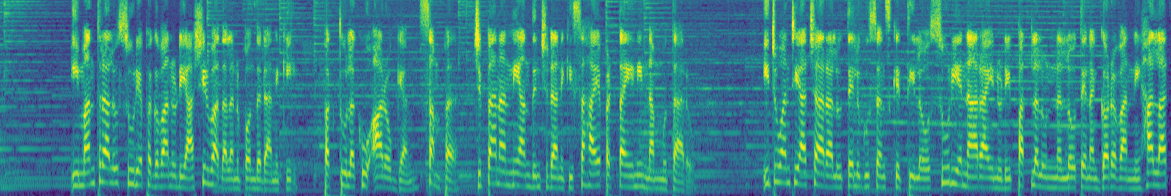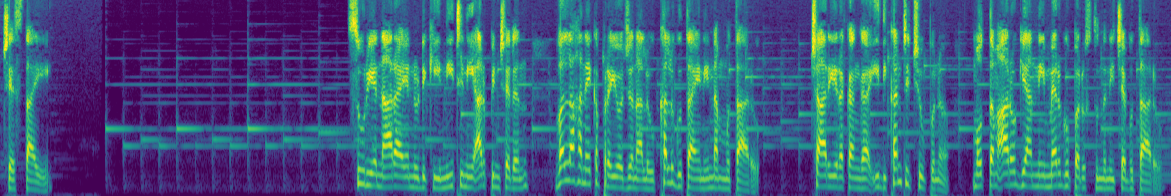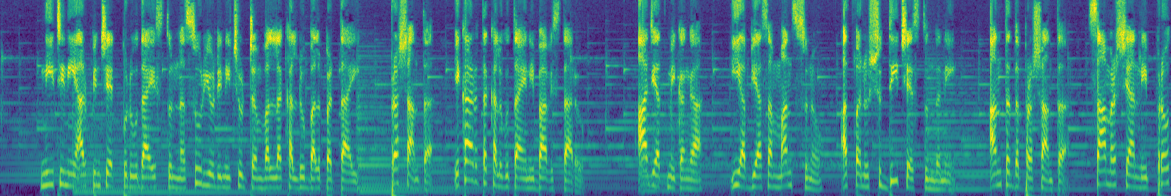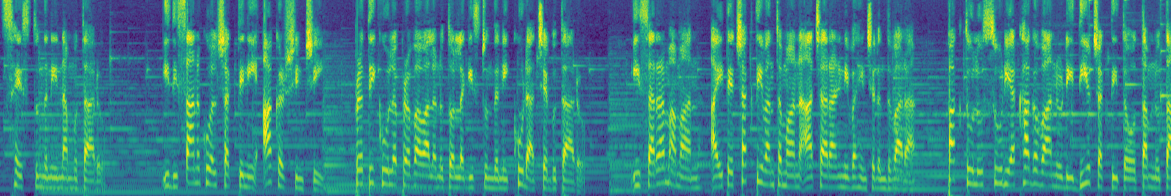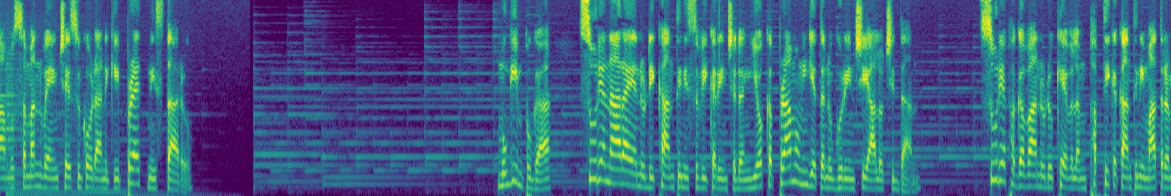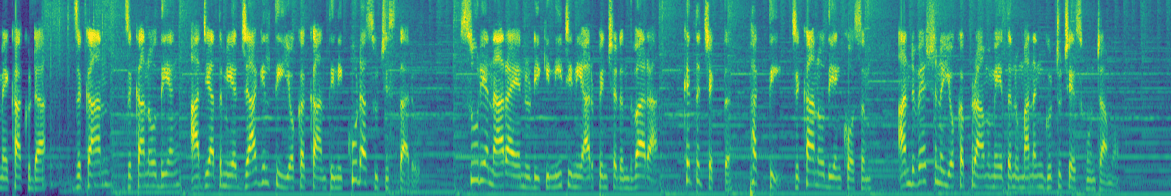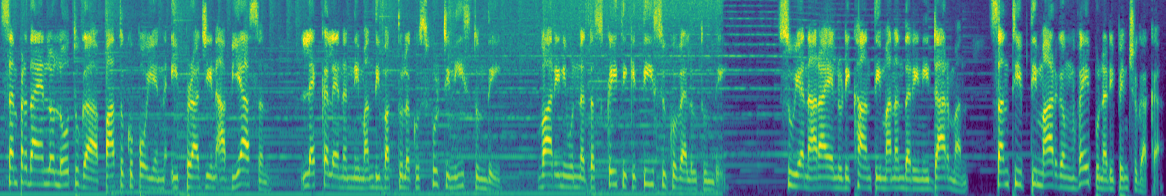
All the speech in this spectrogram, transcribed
ఈ మంత్రాలు సూర్య భగవానుడి ఆశీర్వాదాలను పొందడానికి భక్తులకు ఆరోగ్యం సంప జిపానాన్ని అందించడానికి సహాయపడతాయని నమ్ముతారు. ఇటువంటి ఆచారాలు తెలుగు సంస్కృతిలో సూర్యనారాయణుడి పట్లలున్న లోతైన గౌరవాన్ని హలాట్ చేస్తాయి. సూర్యనారాయణుడికి నీటిని అర్పించడం వల్ల అనేక ప్రయోజనాలు కలుగుతాయని నమ్ముతారు. శారీరకంగా ఇది కంటి చూపును మొత్తం ఆరోగ్యాన్ని మెరుగుపరుస్తుందని చెబుతారు. నీటిని అర్పించేటప్పుడు ఉదయిస్తున్న సూర్యుడిని చూడటం వల్ల కళ్ళు బలపడతాయి ప్రశాంత ఎకారత కలుగుతాయని భావిస్తారు. ఆధ్యాత్మికంగా ఈ అభ్యాసం మనస్సును ఆత్మను శుద్ధి చేస్తుందని అంతద ప్రశాంత సామర్థ్యాన్ని ప్రోత్సహిస్తుందని నమ్ముతారు. ఇది సానుకూల శక్తిని ఆకర్షించి ప్రతికూల ప్రభావాలను తొలగిస్తుందని కూడా చెబుతారు. ఈ సరమమాన్ అయితే శక్తివంతమైన ఆచారాన్ని నిర్వహించడం ద్వారా భక్తులు సూర్య ఖగవానుడి దియుచక్తితో తమను తాము సమన్వయం చేసుకోవడానికి ప్రయత్నిస్తారు. ముగింపుగా సూర్యనారాయణుడి కాంతిని స్వీకరించడం యొక్క ప్రాముఖ్యతను గురించి ఆలోచిద్దాం. సూర్య భగవానుడు కేవలం భక్తిక కాంతిని మాత్రమే కాకుండా జకాన్ జకానోదయం ఆధ్యాత్మిక జాగిల్తి యొక్క కాంతిని కూడా సూచిస్తారు. సూర్యనారాయణుడికి నీటిని అర్పించడం ద్వారా కితచక్త భక్తి జికానోదయం కోసం అన్వేషణ యొక్క ప్రాముఖ్యతను మనం గుర్తు చేసుకుంటాము. సంప్రదాయంలో లోతుగా పాతుకుపోయిన ఈ ప్రాచీన అభ్యాసం లెక్కలేనన్ని మంది భక్తులకు స్ఫూర్తిని ఇస్తుంది. వారిని ఉన్నత స్కృతికి తీసుకువెళుతుంది. సూర్యనారాయణుడి కాంతి మనందరినీ ధర్మం సంతీప్తి మార్గం వైపు నడిపించుగాక.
